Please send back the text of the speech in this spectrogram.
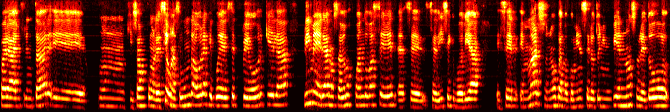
para enfrentar eh, un, quizás, como le decía, una segunda ola que puede ser peor que la primera, no sabemos cuándo va a ser, eh, se, se, dice que podría ser en marzo, ¿no? Cuando comience el otoño-invierno, sobre todo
